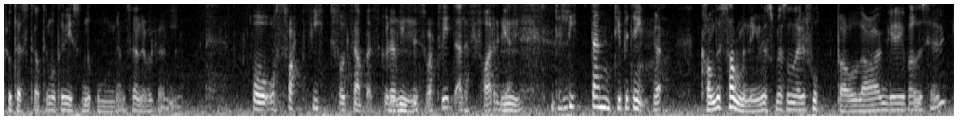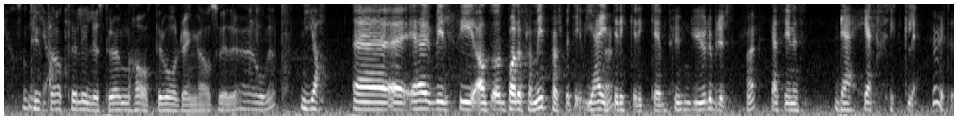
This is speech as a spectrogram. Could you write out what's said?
protester at de måtte vise den om igjen senere på kvelden. Og, og svart-hvitt, f.eks. Skulle Mhm. vise svart-hvitt eller farge. Mm. Det er litt den type ting. Ja. Kan det sammenlignes med sånn fotballagrivalisering? Sånn type Ja. at Lillestrøm hater Vålerenga osv.? Ja. Eh, jeg vil si at bare fra mitt perspektiv Jeg Ja. drikker ikke brun julebrus. Nei, Jeg synes det er helt fryktelig. det riktig.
